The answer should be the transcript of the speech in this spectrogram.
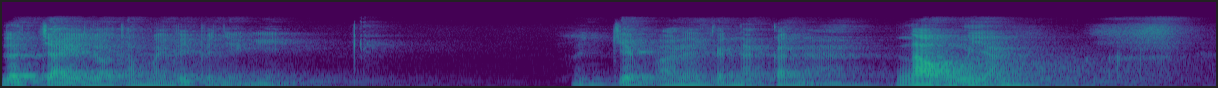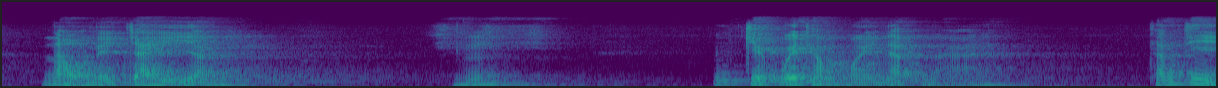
แล้วใจเราทำไมไม่เป็นอย่างนี้ มันเก็บอะไรกันนักกันหนาเน่ายัง เน่าในใจยังมันเก็บไว้ทำไมนักหนานะทั้งที่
